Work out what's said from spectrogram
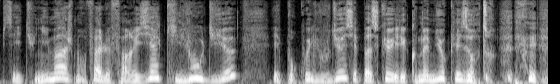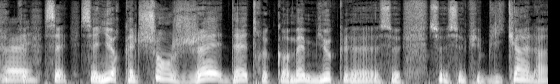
c'est une image, mais enfin le pharisien qui loue Dieu. Et pourquoi il loue Dieu? C'est parce qu'il est quand même mieux que les autres. Seigneur, quelle chance j'ai d'être quand même mieux que ce, ce, publicain là.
